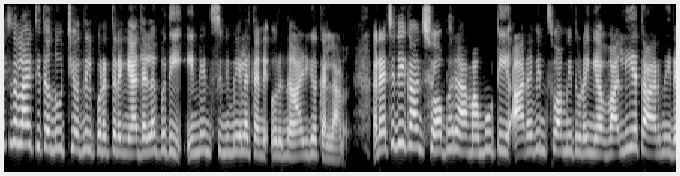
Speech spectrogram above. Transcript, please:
ആയിരത്തി തൊള്ളായിരത്തി തൊണ്ണൂറ്റി ഒന്നിൽ പുറത്തിറങ്ങിയ ദളപതി ഇന്ത്യൻ സിനിമയിലെ തന്നെ ഒരു നാഴികക്കല്ലാണ്. രജനീകാന്ത് ശോഭന മമ്മൂട്ടി അരവിന്ദ് സ്വാമി തുടങ്ങിയ വലിയ താരനിര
